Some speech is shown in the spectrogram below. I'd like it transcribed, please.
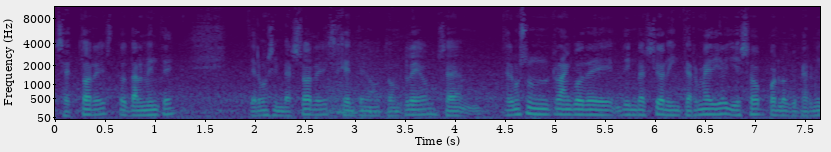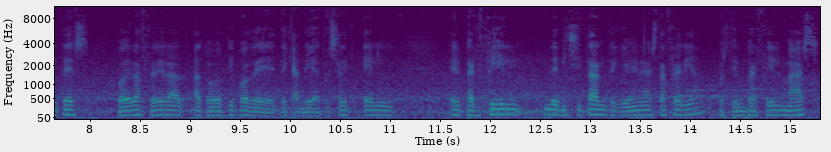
sectores, totalmente tenemos inversores, gente en autoempleo, o sea, tenemos un rango de, inversión intermedio y eso pues lo que permite es poder acceder a, todo tipo de, candidatos. El, el, perfil de visitante que viene a esta feria pues tiene un perfil más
